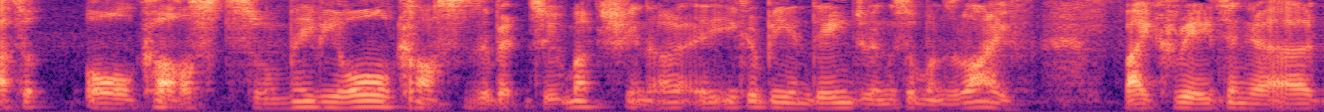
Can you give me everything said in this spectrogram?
at all costs, or maybe all costs is a bit too much. You know, you could be endangering someone's life by creating a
